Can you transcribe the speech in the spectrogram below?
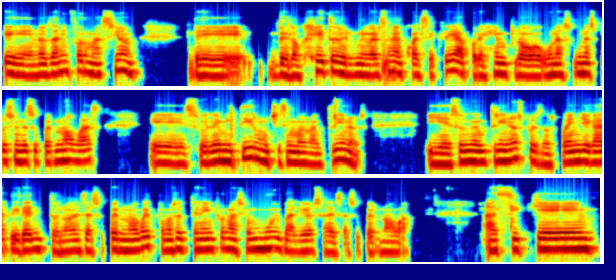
eh, nos dan información de, del objeto del universo en el cual se crea. Por ejemplo, una, una explosión de supernovas eh, suele emitir muchísimos neutrinos y esos neutrinos pues nos pueden llegar directo ¿no? de esa supernova y podemos obtener información muy valiosa de esa supernova. Así que...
